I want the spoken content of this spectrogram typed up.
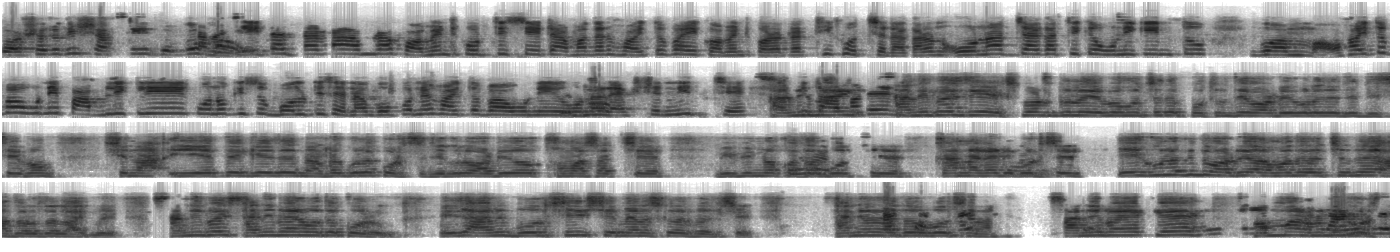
বর্ষা যদি শাস্তির যোগ্য হয় এটা যারা আমরা কমেন্ট করতেছি এটা আমাদের হয়তো বা এই কমেন্ট করাটা ঠিক হচ্ছে না। কারণ ওনার জায়গা থেকে উনি কিন্তু হয়তো বা উনি পাবলিকলি কোনো কিছু বলতেছে না গোপনে হয়তো বা উনি ওনার অ্যাকশন নিচ্ছে। সানি ভাই আমাদের সানি ভাই যে এক্সপোর্টগুলো এবং হচ্ছে প্রথম থেকে অডিও গুলো যদি দিছে এবং সে না ইয়েতে গিয়ে যে নাটকগুলো করছে যেগুলো অডিও ক্ষমা চাচ্ছে বিভিন্ন কথা বলছে কান্নাকাটি করছে এগুলো কিন্তু অডিও আমাদের হচ্ছে যে আদালতে লাগবে। সানি ভাই সানি ভাইয়ের মতো করুক। এই যে আমি বলছি সে ম্যানেজ করে ফেলছে। সানি ভাই হয়তো বলছে না। সানি ভাইকে সম্মান হানি করছে।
